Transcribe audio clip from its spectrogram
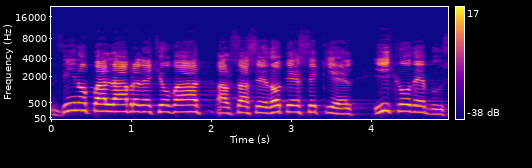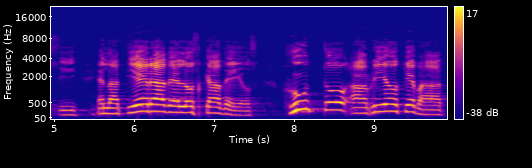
Vino palabra de Jehová al sacerdote Ezequiel, hijo de Buzi, en la tierra de los cadeos, junto al río Quebar.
